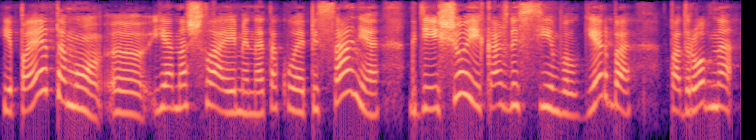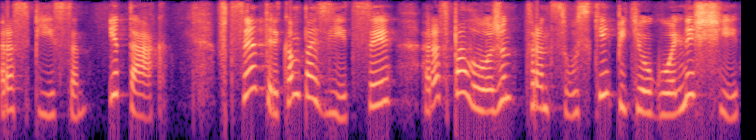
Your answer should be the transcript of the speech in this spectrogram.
И поэтому э, я нашла именно такое описание, где еще и каждый символ герба подробно расписан. Итак, в центре композиции расположен французский пятиугольный щит.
